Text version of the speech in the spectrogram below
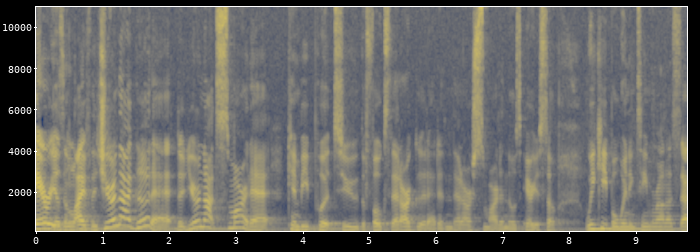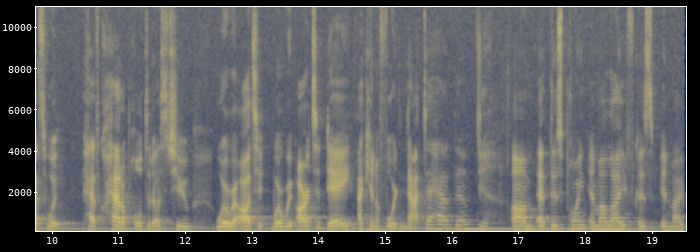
areas in life that you're not good at, that you're not smart at, can be put to the folks that are good at it and that are smart in those areas. So we keep a winning team around us. That's what have catapulted us to where we're all to, where we are today. I can afford not to have them Yeah. um, at this point in my life because in my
